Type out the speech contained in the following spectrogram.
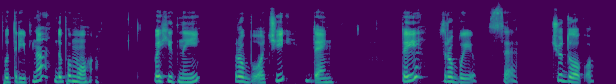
потрібна допомога? Вихідний робочий день. Ти зробив все. Чудово,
